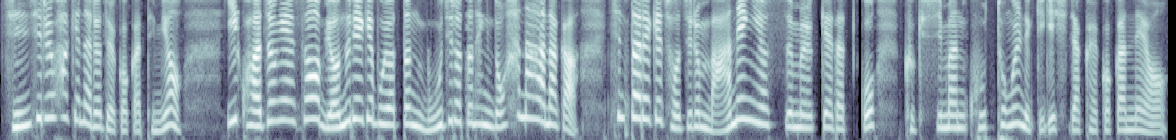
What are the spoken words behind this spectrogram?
진실을 확인하려 될 것 같으며 이 과정에서 며느리에게 보였던 모질었던 행동 하나하나가 친딸에게 저지른 만행이었음을 깨닫고 극심한 고통을 느끼기 시작할 것 같네요.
